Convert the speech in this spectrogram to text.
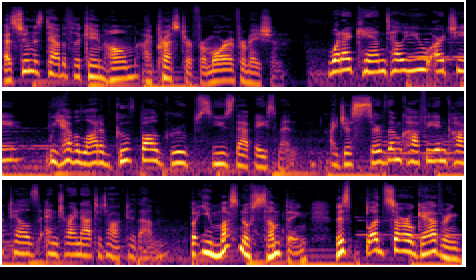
As soon as Tabitha came home, I pressed her for more information. What I can tell you, Archie, we have a lot of goofball groups use that basement. I just serve them coffee and cocktails and try not to talk to them. But you must know something. This Blood Sorrow Gathering,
